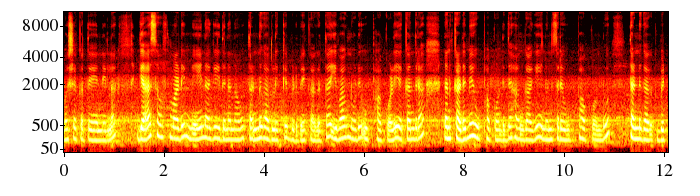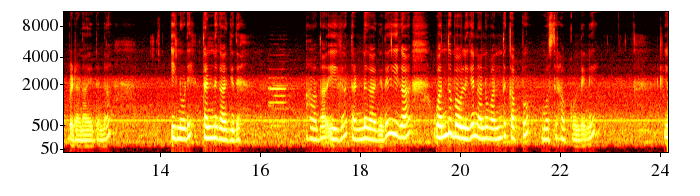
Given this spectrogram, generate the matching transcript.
ಅವಶ್ಯಕತೆ ಏನಿಲ್ಲ. ಗ್ಯಾಸ್ ಆಫ್ ಮಾಡಿ ಮೇನಾಗಿ ಇದನ್ನು ನಾವು ತಣ್ಣಗಾಗಲಿಕ್ಕೆ ಬಿಡಬೇಕಾಗತ್ತೆ. ಇವಾಗ ನೋಡಿ ಉಪ್ಪು ಹಾಕ್ಕೊಳ್ಳಿ. ಯಾಕಂದ್ರೆ ನಾನು ಕಡಿಮೆ ಉಪ್ಪು ಹಾಕ್ಕೊಂಡಿದ್ದೆ. ಹಾಗಾಗಿ ಇನ್ನೊಂದು ಸರಿ ಉಪ್ಪು ಹಾಕ್ಕೊಂಡು ತಣ್ಣಗಾಗಕ್ಕೆ ಬಿಟ್ಬಿಡೋಣ ಇದನ್ನು. ಈಗ ನೋಡಿ ತಣ್ಣಗಾಗಿದೆ. ಹೌದಾ? ಈಗ ತಣ್ಣಗಾಗಿದೆ. ಈಗ ಒಂದು ಬೌಲಿಗೆ ನಾನು ಒಂದು ಕಪ್ಪು ಮೊಸರು ಹಾಕ್ಕೊಂಡಿನಿ. ಈ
